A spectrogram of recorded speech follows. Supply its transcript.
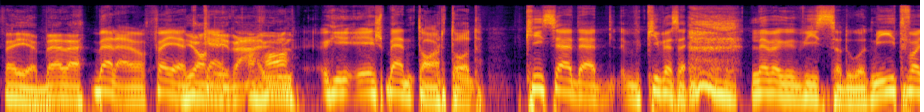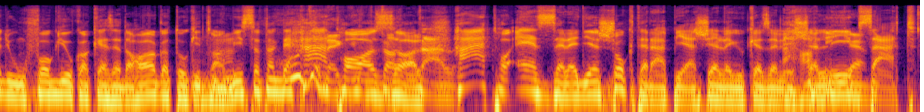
Feje bele. bele a fejed, Jani ke- ráül. aha, és bent tartod. Kiszeded, kivezed, levegő visszadugod. Mi itt vagyunk, fogjuk a kezed, a hallgatók itt vannak, visszatnak, de Hú, hát ha azzal, hát ha ezzel egy ilyen sok terápiás jellegű kezeléssel lépsz át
